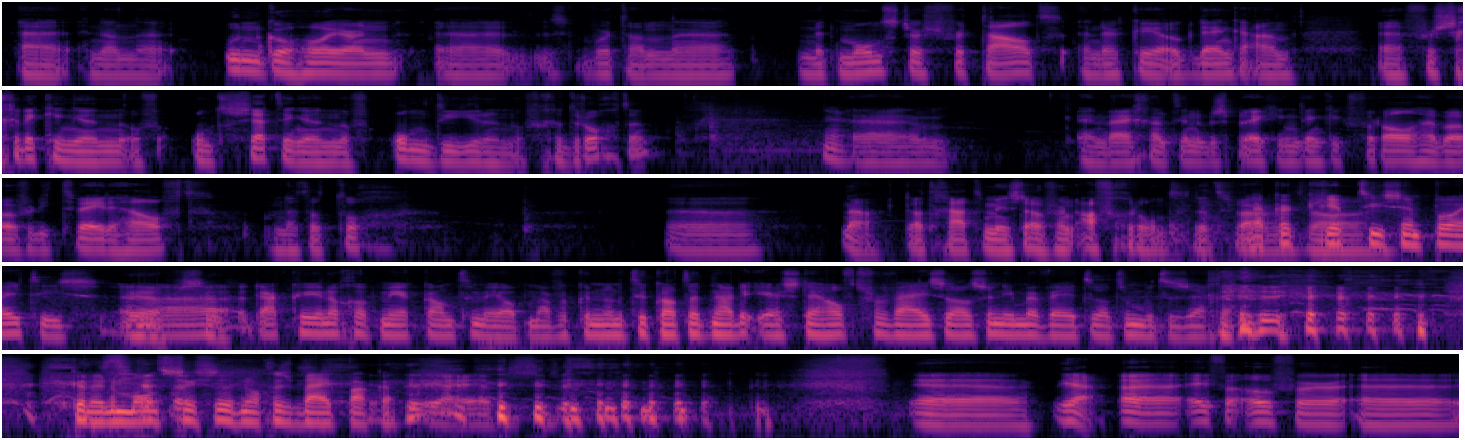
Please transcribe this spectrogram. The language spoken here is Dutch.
Uh, en dan uh, wordt dan met monsters vertaald. En daar kun je ook denken aan verschrikkingen of ontzettingen of ondieren of gedrochten. Ja. Um, en wij gaan het in de bespreking denk ik vooral hebben over die tweede helft. Omdat dat toch... Uh, nou, dat gaat tenminste over een afgrond. Dat is waar Lekker wel... cryptisch en poëtisch. En, ja, uh, daar kun je nog wat meer kanten mee op. Maar we kunnen natuurlijk altijd naar de eerste helft verwijzen... als we niet meer weten wat we moeten zeggen. kunnen de monsters er nog eens bij pakken. ja, ja, precies. uh, ja, even over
